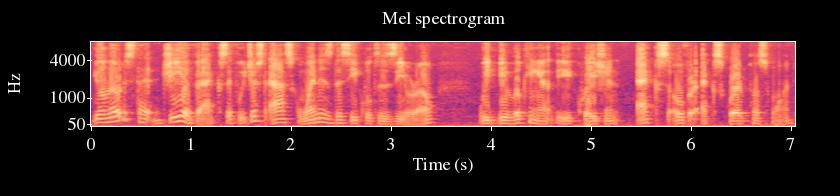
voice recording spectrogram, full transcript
You'll notice that g of x, if we just ask when is this equal to 0, we'd be looking at the equation x over x squared plus 1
